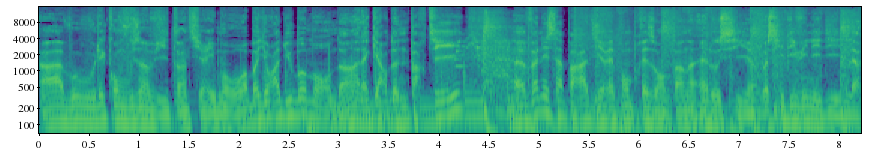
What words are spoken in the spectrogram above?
Ah, vous voulez qu'on vous invite, hein, Thierry Moreau ah, bah, Il y aura du beau monde hein, à la Garden Party. Euh, Vanessa Paradis répond présente, hein, elle aussi. Voici Divine Idylle.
